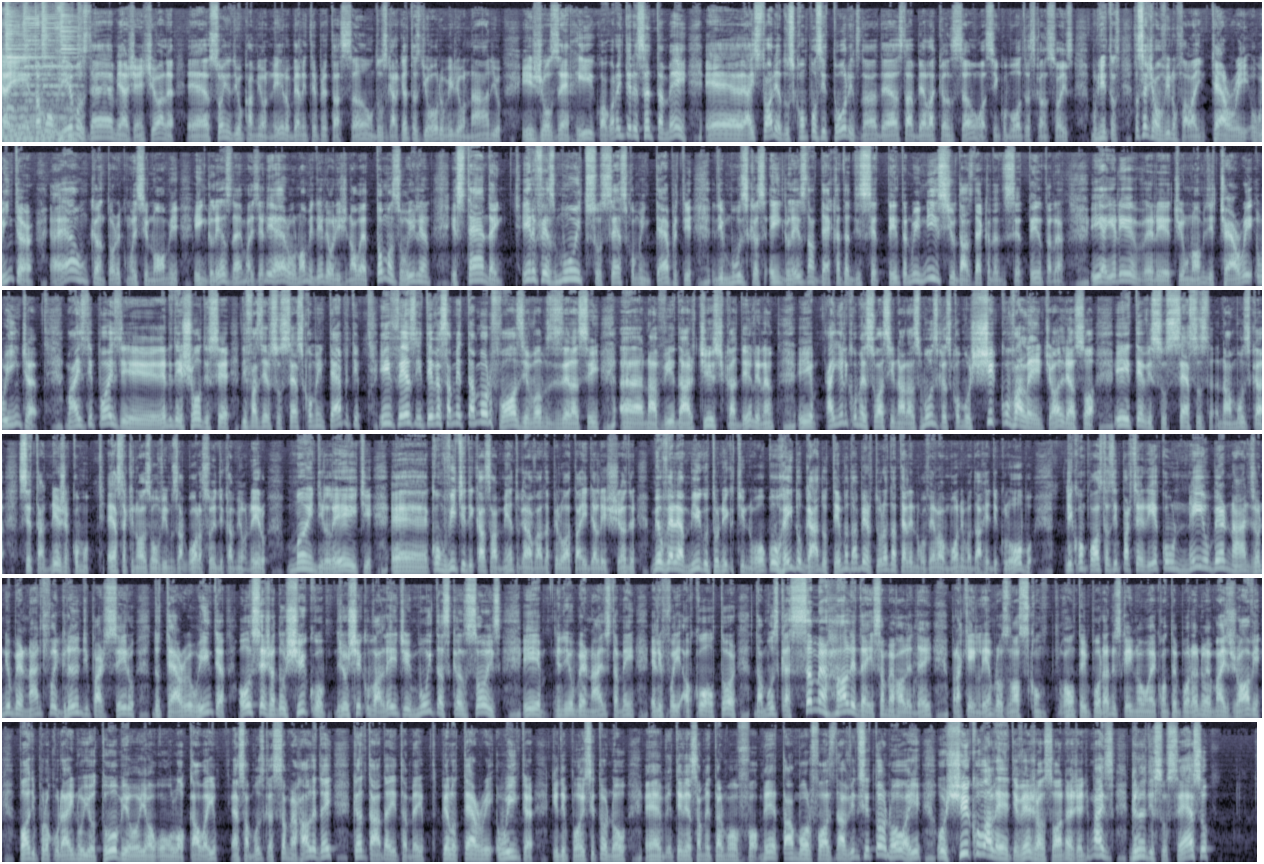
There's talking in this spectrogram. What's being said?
Olha aí, então ouvimos, né, minha gente? Olha, é, Sonho de um Caminhoneiro, bela interpretação dos Gargantas de Ouro Milionário e José Rico. Agora, interessante também é a história dos compositores né, desta bela canção, assim como outras canções bonitas. Vocês já ouviram falar em Terry Winter? É um cantor com esse nome em inglês, né? Mas ele era, o nome dele original é Thomas William Standing. E ele fez muito sucesso como intérprete de músicas em inglês na década de 70, no início das décadas de 70, né? E aí ele, ele tinha o nome de Terry Winter, mas depois de ele deixou de ser de fazer sucesso como intérprete e fez e teve essa metamorfose, vamos dizer assim, uh, na vida artística dele, né? E aí ele começou a assinar as músicas como Chico Valente, olha só, e teve sucessos na música sertaneja como essa que nós ouvimos agora, Sonho de Caminhoneiro, Mãe de Leite, é, Convite de Casamento, gravada pelo Ataíde Alexandre, Meu Velho Amigo Tonico Tinoco, O Rei do Gado, tema da abertura da telenovela homônima da Rede Globo, e compostas em parceria com o Neil Bernardes. O Neil Bernardes foi grande parceiro do Terry Winter, ou seja, do Chico, do Chico Valente em muitas canções. E Neil Bernardes também, ele foi o coautor da música Summer Holiday. Summer Holiday, para quem lembra, os nossos contemporâneos, quem não é contemporâneo é mais jovem, pode procurar aí no YouTube ou em algum local aí essa música Summer Holiday, cantada aí também pelo Terry Winter, que depois se tornou, é, teve essa metamorfo metamorfose na vida e se tornou aí o Chico Valente, vejam só, né, gente? Mas grande sucesso,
